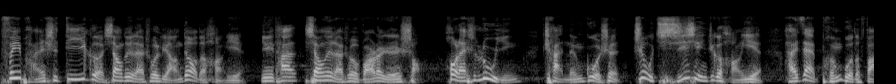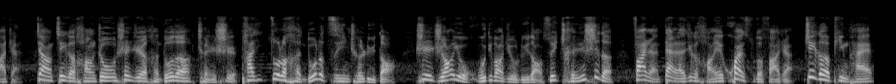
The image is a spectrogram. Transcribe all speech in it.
飞盘是第一个相对来说凉掉的行业，因为它相对来说玩的人少。后来是露营，产能过剩，只有骑行这个行业还在蓬勃的发展。像这个杭州，甚至很多的城市，它做了很多的自行车绿道，甚至只要有湖地方就有绿道。所以城市的发展带来这个行业快速的发展。这个品牌。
